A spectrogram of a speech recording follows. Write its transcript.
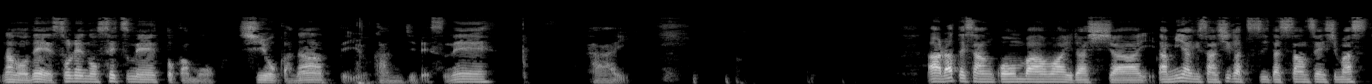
なので、それの説明とかもしようかなっていう感じですね。はい。あ、ラテさんこんばんはいらっしゃい。あ、宮城さん4月1日参戦します。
